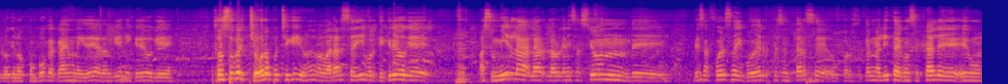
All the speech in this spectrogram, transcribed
lo que nos convoca acá es una idea también y creo que son súper choros, pues chiquillos, ¿eh? para pararse ahí, porque creo que asumir la, la, organización de, de, esa fuerza y poder presentarse o presentar una lista de concejales es un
